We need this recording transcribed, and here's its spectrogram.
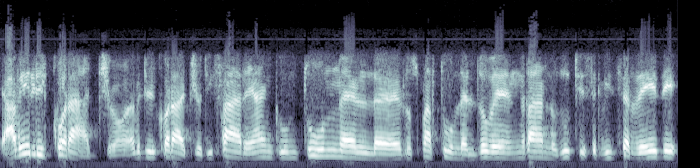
avere il coraggio, avere il coraggio di fare anche un tunnel, lo smart tunnel dove andranno tutti i servizi a rete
